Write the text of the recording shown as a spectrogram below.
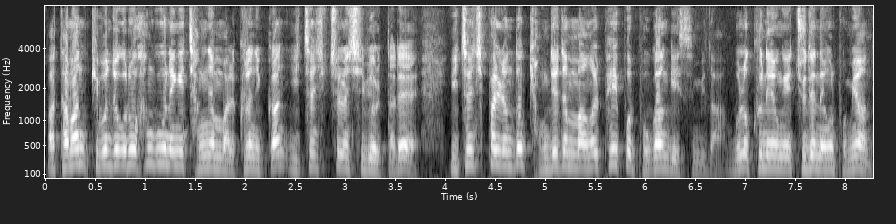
아, 다만 기본적으로 한국은행이 작년 말 그러니까 2017년 12월 달에 2018년도 경제 전망을 페이퍼를 보고한 게 있습니다. 물론 그 내용의 주된 내용을 보면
